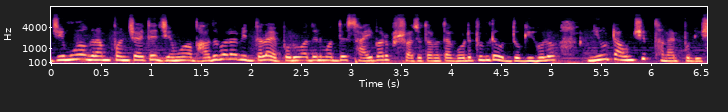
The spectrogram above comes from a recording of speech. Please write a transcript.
জেমুয়া গ্রাম পঞ্চায়েতে জেমুয়া ভাদুবালা বিদ্যালয়ে পড়ুয়াদের মধ্যে সাইবার সচেতনতা গড়ে তুলতে উদ্যোগী হল নিউ টাউনশিপ থানার পুলিশ।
